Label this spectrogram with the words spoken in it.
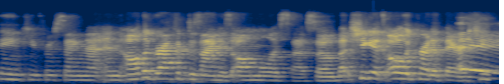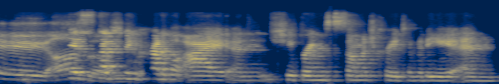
Thank you for saying that. And all the graphic design is all Melissa. So that she gets all the credit there. Hey, she awesome. such an incredible eye and she brings so much creativity and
